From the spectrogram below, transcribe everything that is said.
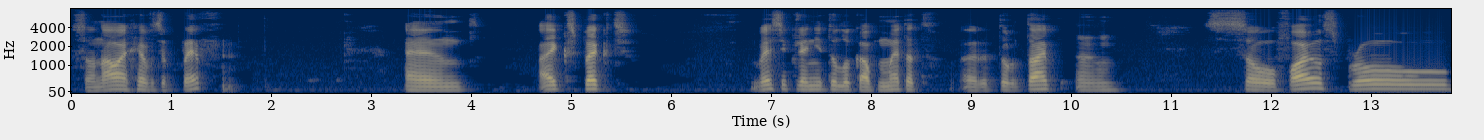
So now I have the path and I expect basically I need to look up method uh, return type um, so files probe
